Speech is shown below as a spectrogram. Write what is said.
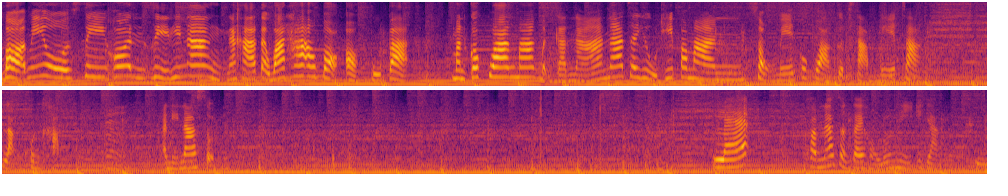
เบาะมีอยู่ 4 คน 4 ที่นั่งนะคะ แต่ว่าถ้าเอาเบาะออกปุ๊บอะมันก็กว้างมากเหมือนกันนะ น่าจะอยู่ที่ประมาณ 2 เมตรกว่าเกือบ 3 เมตรจากหลังคนขับออันนี้น่าสน และความน่าสนใจของรุ่นนี้อีกอย่างหนึ่งคือ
